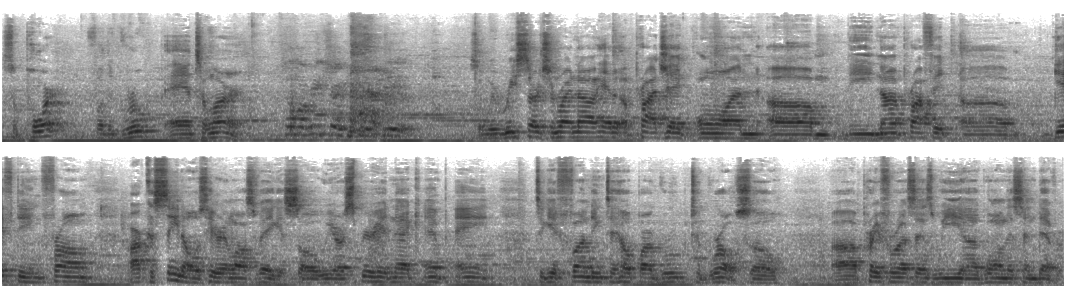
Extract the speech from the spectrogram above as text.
support for the group and to learn. So what research you did? So we're researching right now. I had a project on um, the nonprofit uh, gifting from our casinos here in Las Vegas. So we are spearheading that campaign to get funding to help our group to grow. So uh, pray for us as we uh, go on this endeavor.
